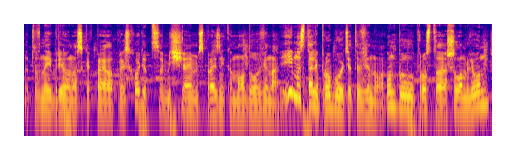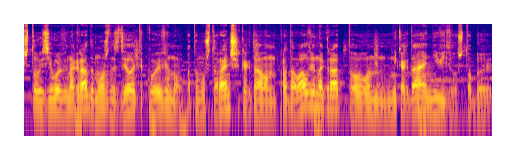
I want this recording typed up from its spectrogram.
Это в ноябре у нас, как правило, происходит. Совмещаем с праздником молодого вина. И мы стали пробовать это вино. Он был просто ошеломлен, что из его винограда можно сделать такое вино. Потому что раньше, когда он продавал виноград, то он никогда не видел, чтобы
